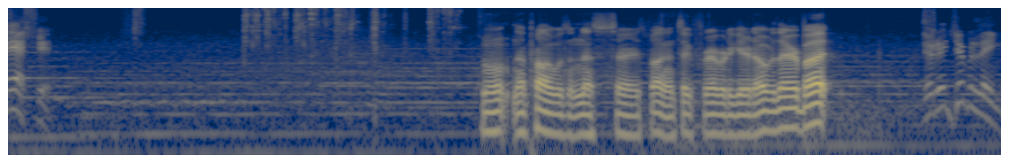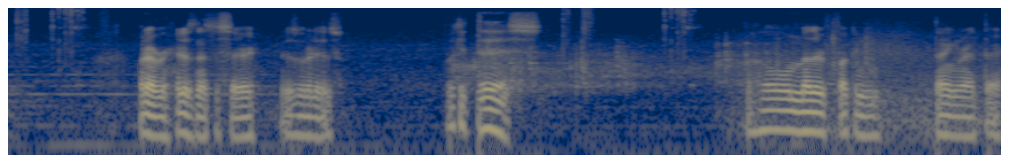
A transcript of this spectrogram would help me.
Airship. Well, that probably wasn't necessary. It's probably gonna take forever to get it over there, but whatever. It is necessary. It is what it is. Look at this. A whole nother fucking thing right there.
